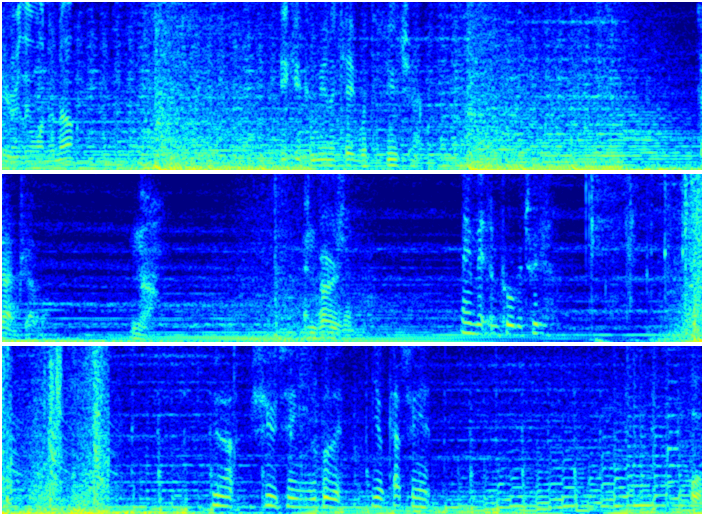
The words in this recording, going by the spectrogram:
You really want to know? He can communicate with the future. Time travel. No. Inversion. Aim it and pull the trigger. You're not shooting the bullet, you're catching it. Whoa.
